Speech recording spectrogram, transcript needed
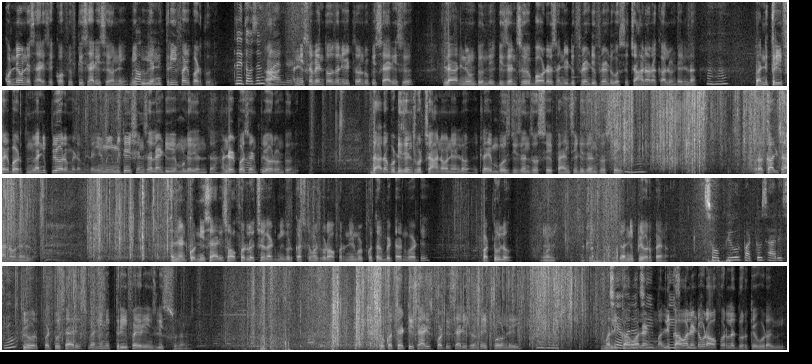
కొన్ని ఉన్నాయి శారీస్ ఎక్కువ ఫిఫ్టీ శారీసే ఉన్నాయి. మీకు ఇవన్నీ త్రీ ఫైవ్ పడుతుంది. అన్ని seven thousand eight thousand rupees saris ఇలా అన్ని ఉంటుంది. డిజైన్స్ బార్డర్స్ అన్ని డిఫరెంట్ డిఫరెంట్గా వస్తాయి. చాలా రకాలు ఉంటాయి ఇలా ఇవన్నీ త్రీ ఫైవ్ పడుతుంది. ఇవన్నీ ప్యూర్ మేడం ఇలా ఇమిటేషన్స్ అలాంటివి ఏమి ఉండదు అంతా హండ్రెడ్ పర్సెంట్ ప్యూర్ ఉంటుంది. దాదాపు డిజైన్స్ కూడా చాలా ఉన్నాయి ఇందులో. ఇట్లా ఎంబోస్ డిజైన్స్ వస్తాయి ఫ్యాన్సీ డిజైన్స్ వస్తాయి రకాలు చాలా ఉన్నాయి ఇందులో. ఎందుకంటే కొన్ని శారీస్ ఆఫర్లు వచ్చాయి కాబట్టి మీకు కూడా కస్టమర్స్ కూడా ఆఫర్ నేను కూడా కొత్తగా పెట్టాను కాబట్టి పట్టులో. ఇట్లా ఇవన్నీ ప్యూర్ పైన సో ప్యూర్ పట్టు శారీసే ప్యూర్ పట్టు శారీస్ ఇవన్నీ మీకు త్రీ ఫైవ్ రేంజ్లో ఇస్తున్నాను ఒక థర్టీ శారీస్ ఫార్టీ శారీస్ ఉంటే ఎక్కువ ఉండేవి మళ్ళీ కావాలంటే మళ్ళీ కావాలంటే కూడా ఆఫర్లో దొరికే కూడా ఇవి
